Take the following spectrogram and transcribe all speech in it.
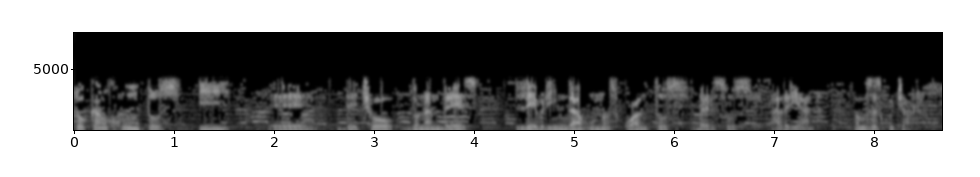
tocan juntos y eh, de hecho don Andrés le brinda unos cuantos versos a Adriana. Vamos a escucharlos.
